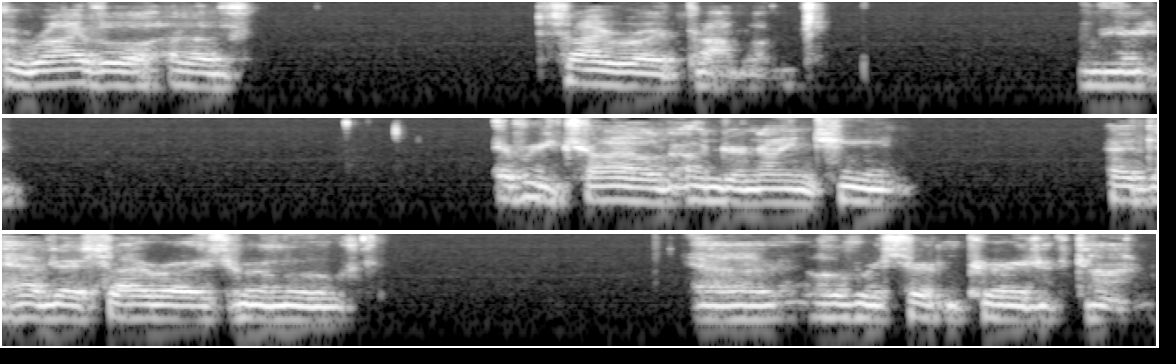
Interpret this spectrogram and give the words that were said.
arrival of thyroid problems. I mean, every child under 19 had to have their thyroids removed uh, over a certain period of time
